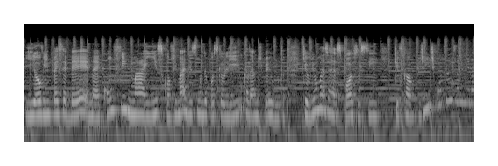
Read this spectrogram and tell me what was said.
E eu vim perceber, né, confirmar isso, confirmadíssimo depois que eu li o caderno de pergunta, que eu vi umas respostas assim, que eu ficava, gente, quantas essa menina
